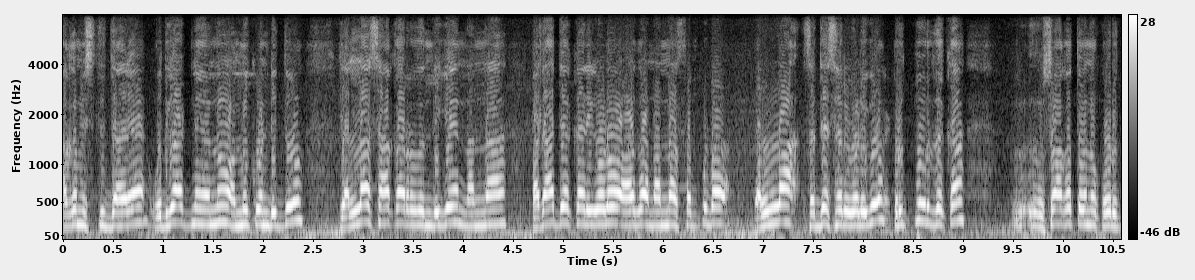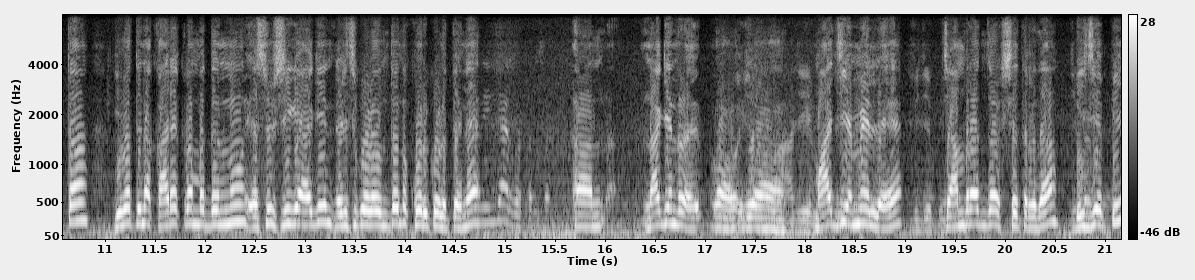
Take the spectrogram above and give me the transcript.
ಆಗಮಿಸುತ್ತಿದ್ದಾರೆ. ಉದ್ಘಾಟನೆಯನ್ನು ಹಮ್ಮಿಕೊಂಡಿದ್ದು ಎಲ್ಲ ಸಹಕಾರದೊಂದಿಗೆ ನನ್ನ ಪದಾಧಿಕಾರಿಗಳು ಹಾಗೂ ನನ್ನ ಸಂಪುಟ ಎಲ್ಲ ಸದಸ್ಯರುಗಳಿಗೂ ಹೃತ್ಪೂರ್ವಕ ಸ್ವಾಗತವನ್ನು ಕೋರುತ್ತಾ ಇವತ್ತಿನ ಕಾರ್ಯಕ್ರಮದನ್ನು ಯಶಸ್ವಿಗೆ ಆಗಿ ನಡೆಸಿಕೊಳ್ಳುವಂತ ಕೋರಿಕೊಳ್ಳುತ್ತೇನೆ ನಾಗೇಂದ್ರ ಮಾಜಿ ಎಂ ಎಲ್ ಎ ಚಾಮರಾಜ ಕ್ಷೇತ್ರದ ಬಿಜೆಪಿ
